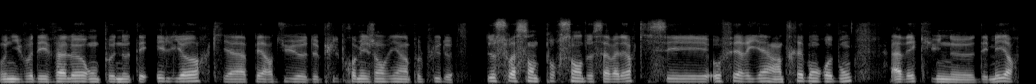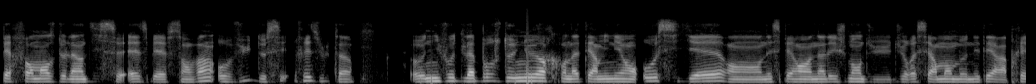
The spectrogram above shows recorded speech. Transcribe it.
Au niveau des valeurs, on peut noter Elior qui a perdu euh, depuis le 1er janvier un peu plus de, de 60% de sa valeur, qui s'est offert hier un très bon rebond avec une des meilleures performances de l'indice SBF 120 au vu de ses résultats. Au niveau de la bourse de New York, on a terminé en hausse hier en espérant un allègement du, resserrement monétaire après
